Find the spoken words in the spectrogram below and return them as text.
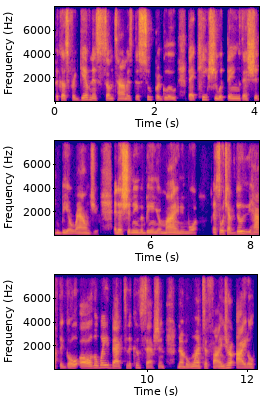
because forgiveness sometimes is the super glue that keeps you with things that shouldn't be around you and that shouldn't even be in your mind anymore. And so, what you have to do, you have to go all the way back to the conception. Number one, to find your idol.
